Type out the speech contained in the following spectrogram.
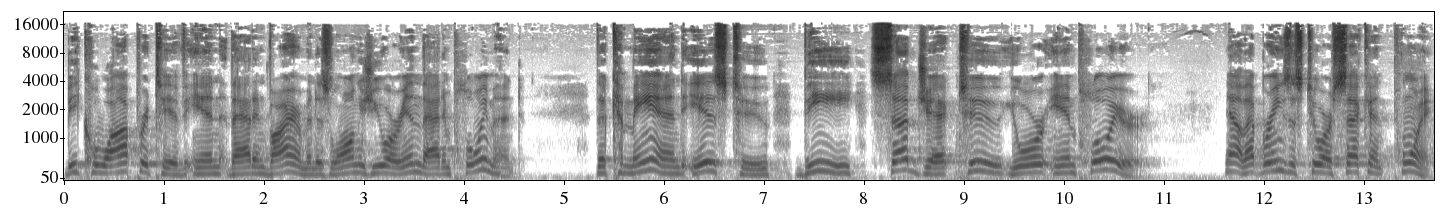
Be cooperative in that environment as long as you are in that employment. The command is to be subject to your employer. Now, that brings us to our second point,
